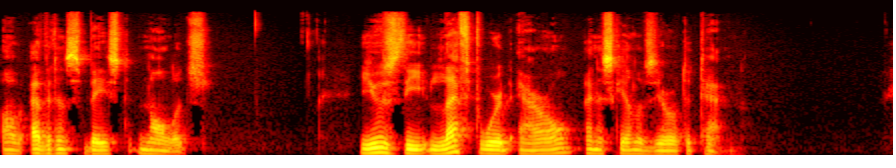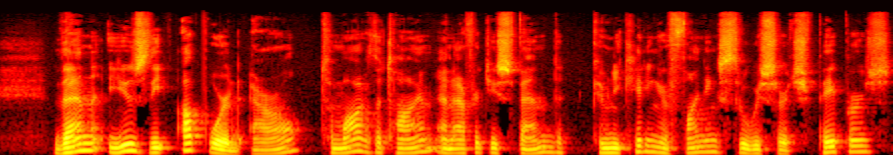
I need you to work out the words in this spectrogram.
of evidence-based knowledge. Use the leftward arrow and a scale of 0 to 10. Then use the upward arrow to mark the time and effort you spend communicating your findings through research papers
